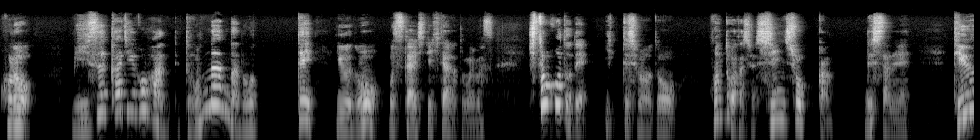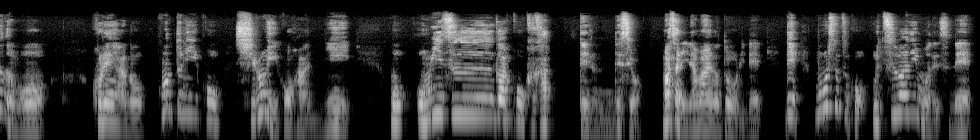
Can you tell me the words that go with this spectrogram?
この水かけご飯ってどんなんなの？っていうのをお伝えしていきたいなと思います。一言で言ってしまうと、本当私は新食感でしたね。っていうのも、これあの、本当にこう、白いご飯に、もうお水がこうかかってるんですよ。まさに名前の通りで。で、もう一つこう、器にもですね、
